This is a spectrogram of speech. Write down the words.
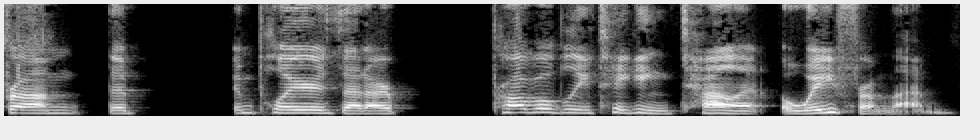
from the employers that are probably taking talent away from them.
